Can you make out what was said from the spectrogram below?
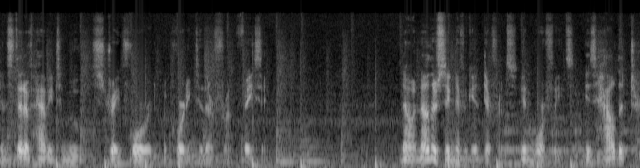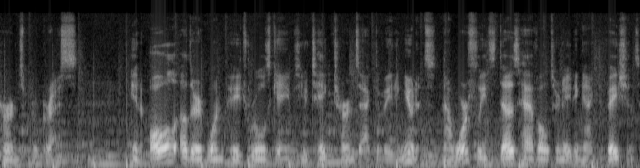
instead of having to move straight forward according to their front facing. Now, another significant difference in Warfleets is how the turns progress. In all other one page rules games, you take turns activating units. Now, Warfleets does have alternating activations,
